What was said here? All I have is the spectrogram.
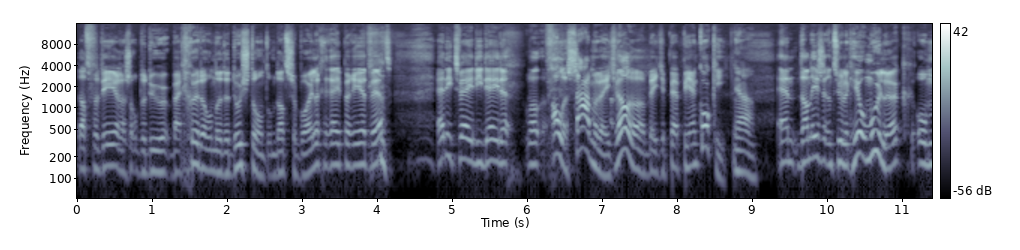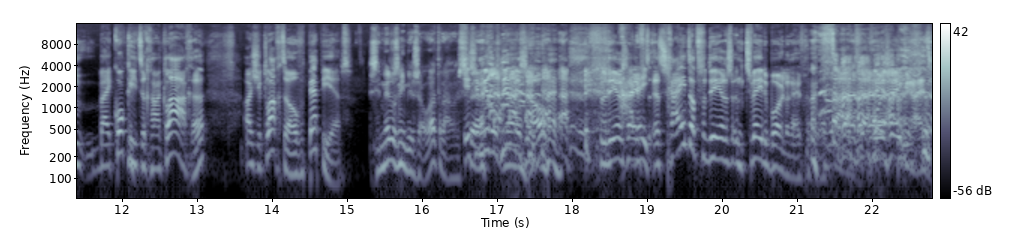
Dat Vladeris op de duur bij Gudde onder de douche stond omdat zijn boiler gerepareerd werd. Hè, die twee die deden wel alles samen, weet je wel. Een beetje Peppy en Kokkie. Ja. En dan is het natuurlijk heel moeilijk om bij Kokkie te gaan klagen als je klachten over Peppy hebt. Is inmiddels niet meer zo, hè, trouwens. Is inmiddels niet meer zo. Ah, heeft, nee. Het schijnt dat Vladeris een tweede boiler heeft gekocht. Voor de zekerheid.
